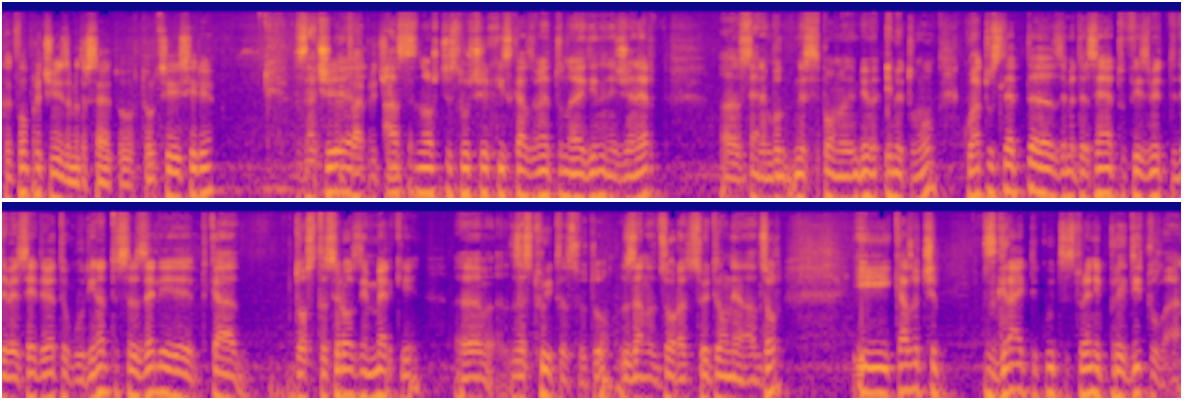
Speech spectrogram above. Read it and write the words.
Какво причини земетресението в Турция и Сирия? Значи, Каква е причината? аз нощи слушах изказването на един инженер, сега не, не си спомням име- името му, когато след земетресението в Измит 99-та година те са взели така доста сериозни мерки а, за строителството, за надзора, строителния надзор и казва, че сградите, които са строени преди това,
